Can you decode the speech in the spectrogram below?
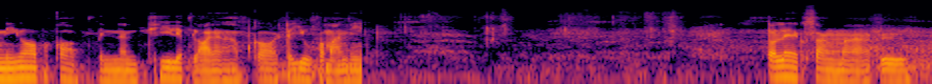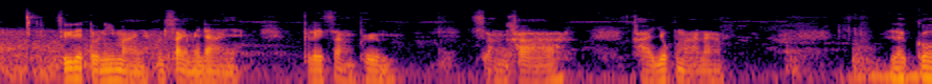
อนนี้ก็ประกอบเป็นนันที่เรียบร้อยแล้วนะครับ ก็จะอยู่ประมาณนี้ ตอนแรกสั่งมาคือซื้อแต่ตัวนี้มาไงมันใส่ไม่ได้ ก็เลยสั่งเพิ่ม สั่งขา ขายกมานะครับ แล้วก็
